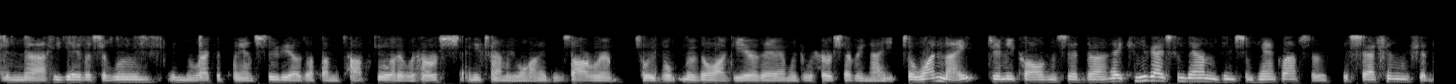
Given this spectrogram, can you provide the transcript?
And uh, he gave us a room in the record plant studios up on the top floor to rehearse anytime we wanted. It was our room. So we moved all our gear there and we'd rehearse every night. So one night, Jimmy called and said, uh, Hey, can you guys come down and do some hand claps for this session? We said,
